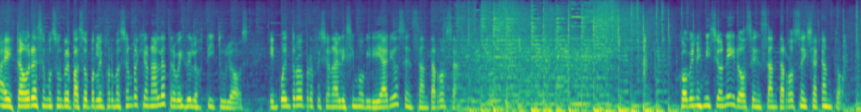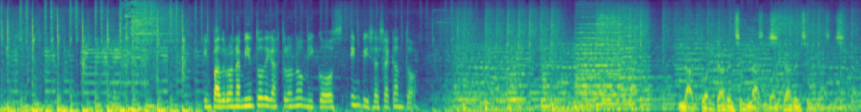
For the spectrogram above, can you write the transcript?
A esta hora hacemos un repaso por la información regional a través de los títulos. Encuentro de profesionales inmobiliarios en Santa Rosa. Jóvenes misioneros en Santa Rosa y Yacanto. Empadronamiento de gastronómicos en Villa Yacanto. La actualidad en síntesis. La actualidad en síntesis.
